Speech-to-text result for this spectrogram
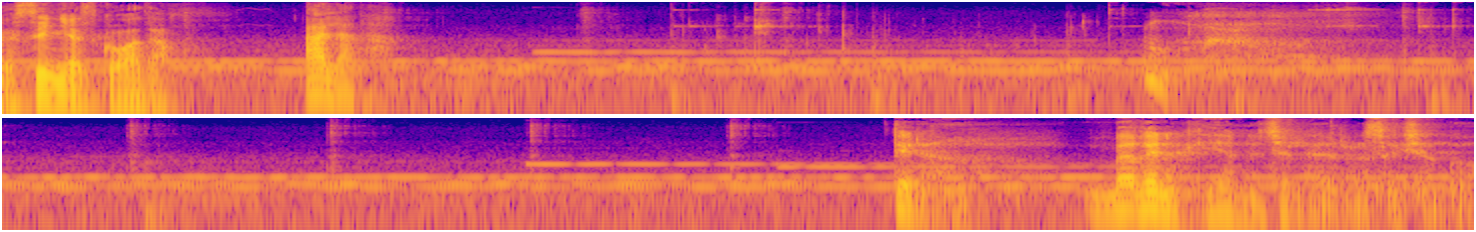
Ezinezkoa da. Hala da. Tira, bagenekian etxela erraza izango.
